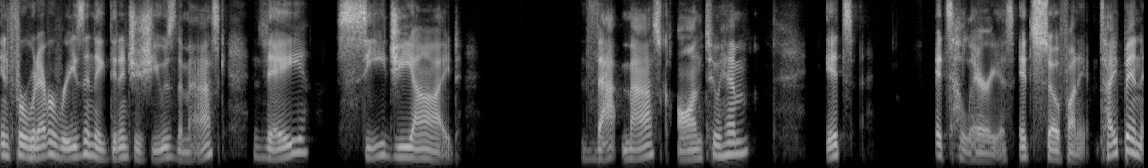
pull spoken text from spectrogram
And for whatever reason, they didn't just use the mask. They CGI'd that mask onto him. It's it's hilarious. It's so funny. Type in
